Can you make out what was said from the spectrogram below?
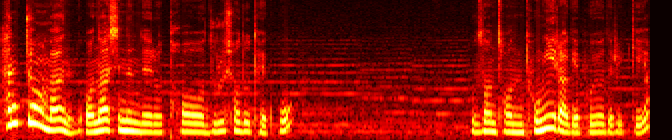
한쪽만 원하시는 대로 더 누르셔도 되고 우선 전 동일하게 보여드릴게요.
